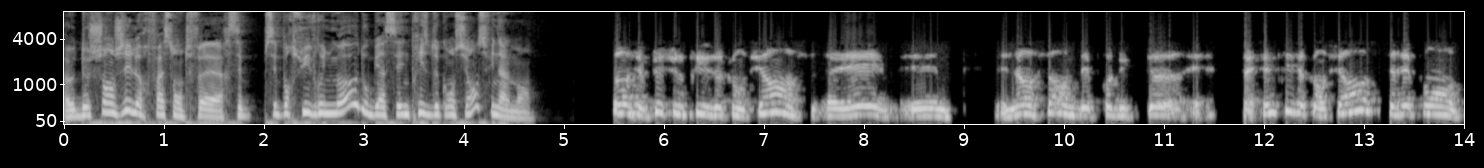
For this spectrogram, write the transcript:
de changer leur façon de faire? C'est pour suivre une mode ou bien c'est une prise de conscience finalement? Non, c'est plus une prise de conscience et, l'ensemble des producteurs. c'est une prise de conscience, c'est répondre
